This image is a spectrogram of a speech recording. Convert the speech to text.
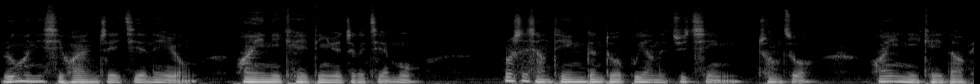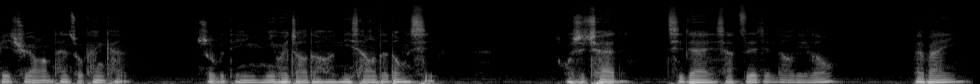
如果你喜欢这一期的内容，欢迎你可以订阅这个节目。若是想听更多不一样的剧情创作，欢迎你可以到 Patreon 探索看看，说不定你会找到你想要的东西。我是 Chad。期待下次再见到你喽，拜拜。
